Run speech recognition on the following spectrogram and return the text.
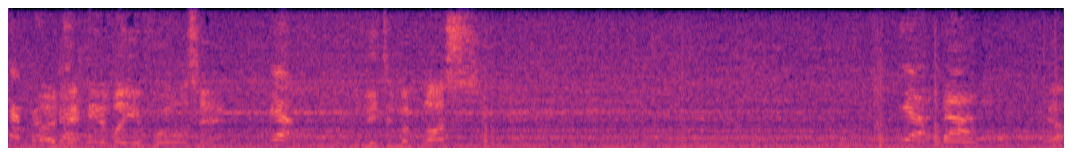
Maar het ligt in ieder geval hier voor ons, hè. Ja. Lietermerplas. Ja, daar. Ja.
